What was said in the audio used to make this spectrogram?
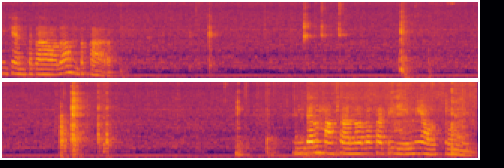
మీకు ఎంత కావాలో అంత కారం. ఇంకా మసాలాలో కట్ట ఏమీ అవసరం లేదు.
